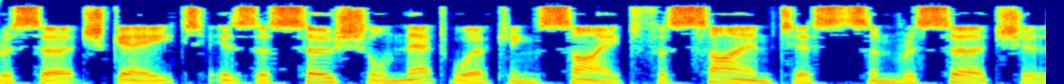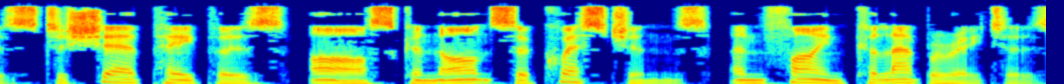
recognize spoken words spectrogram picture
ResearchGate is a social networking site for scientists and researchers to share papers, ask and answer questions, and find collaborators.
